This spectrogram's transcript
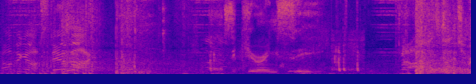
Popping off. Stand by. Securing C. Gotcha.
